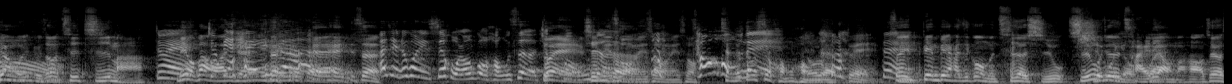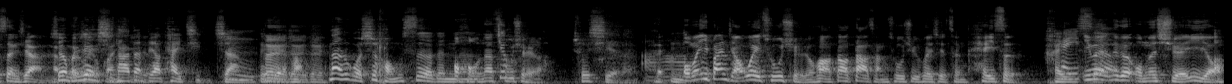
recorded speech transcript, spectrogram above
像我有时候吃芝麻，对，没有办法就变黑色，黑色。而且如果你吃火龙果，红色就红色，没错没错没错，超红的，都是红红的，对。所以便便还是跟我们吃的食物，食物就是材料嘛，哈，最后剩下，所以我们认识它，但不要太紧张，对对？对。那如果是红色的呢？哦，那出血了，出血了。我们一般讲胃出血的话，到大肠出去会写成黑色。黑，因为那个我们的血液哦，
